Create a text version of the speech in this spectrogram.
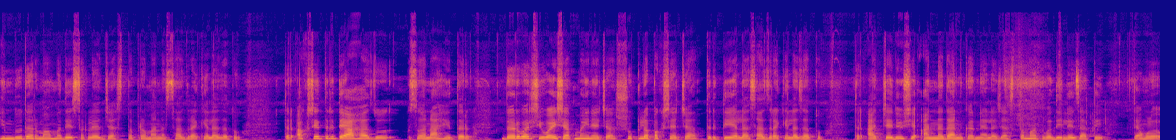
हिंदू धर्मामध्ये सगळ्यात जास्त प्रमाणात साजरा केला जातो. तर अक्षय तृतीया हा जो सण आहे तर दरवर्षी वैशाख महिन्याच्या शुक्ल पक्षाच्या तृतीयाला साजरा केला जातो. तर आजच्या दिवशी अन्नदान करण्याला जास्त महत्त्व दिले जाते. त्यामुळं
